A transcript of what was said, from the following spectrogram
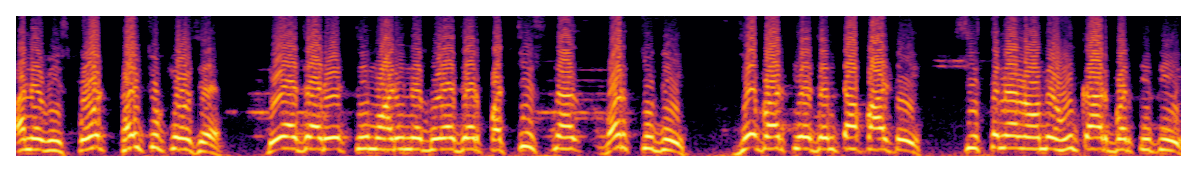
અને વિસ્ફોટ થઈ ચૂક્યો છે. બે હજાર એક થી મળીને બે હજાર પચીસ ના વર્ષ સુધી જે ભારતીય જનતા પાર્ટી શિસ્તના નામે હુંકાર ભરતી હતી,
